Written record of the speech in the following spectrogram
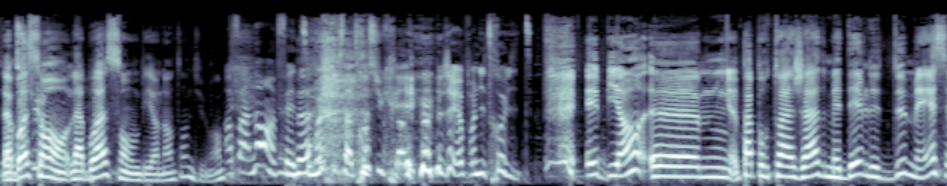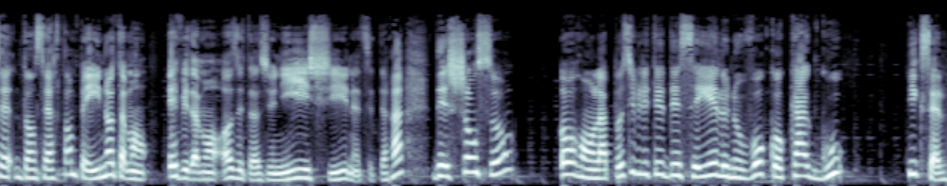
La boisson, la boisson, bien entendu. hein. Enfin non, en fait, moi je trouve ça trop sucré. J'ai répondu trop vite. Eh bien, euh, pas pour toi, Jade, mais dès le 2 mai, dans certains pays, notamment évidemment aux États-Unis, Chine, etc., des chansons auront la possibilité d'essayer le nouveau Coca goût Pixel.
